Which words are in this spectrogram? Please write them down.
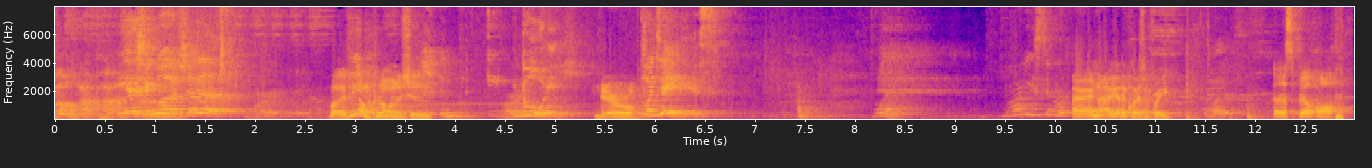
I was not behind Yes, you was. Shut up. Well, if you don't put on the shoes, Boy. girl. Quintavious. What? Why are you still All right, now I got a question for you. What? Uh, spell off.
